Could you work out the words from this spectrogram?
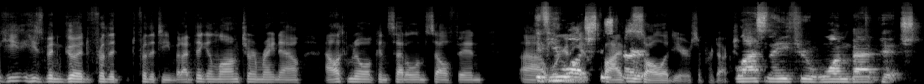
He he's been good for the for the team, but I'm thinking long term right now. Alek Manoah can settle himself in. Uh, If you watch five solid years of production. Last night he threw one bad pitch,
